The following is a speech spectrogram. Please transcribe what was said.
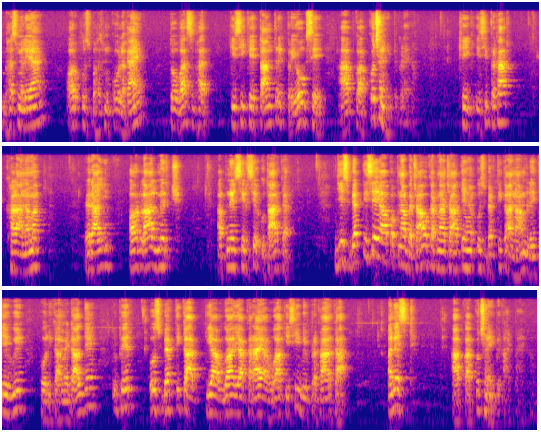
भस्म ले आएँ और उस भस्म को लगाएँ तो वर्ष भर किसी के तांत्रिक प्रयोग से आपका कुछ नहीं बिगड़ेगा। ठीक इसी प्रकार खड़ा नमक, राई और लाल मिर्च अपने सिर से उतार कर जिस व्यक्ति से आप अपना बचाव करना चाहते हैं, उस व्यक्ति का नाम लेते हुए होलिका में डाल दें। तो फिर उस व्यक्ति का किया हुआ या कराया हुआ किसी भी प्रकार का अनिष्ट आपका कुछ नहीं बिगाड़ पाएगा।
